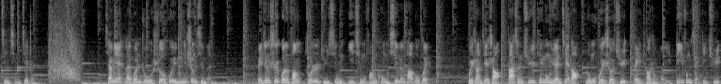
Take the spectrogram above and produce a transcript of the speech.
进行接种。下面来关注社会民生新闻。北京市官方昨日举行疫情防控新闻发布会，会上介绍，大兴区天宫苑街道融汇社区被调整为低风险地区，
